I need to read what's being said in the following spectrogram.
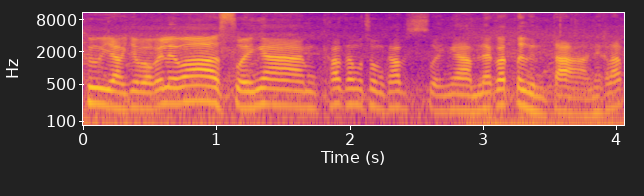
คืออยากจะบอกกันเลยว่าสวยงามครับท่านผู้ชมครับ สวยงามและก็ตื่นตานะครับ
